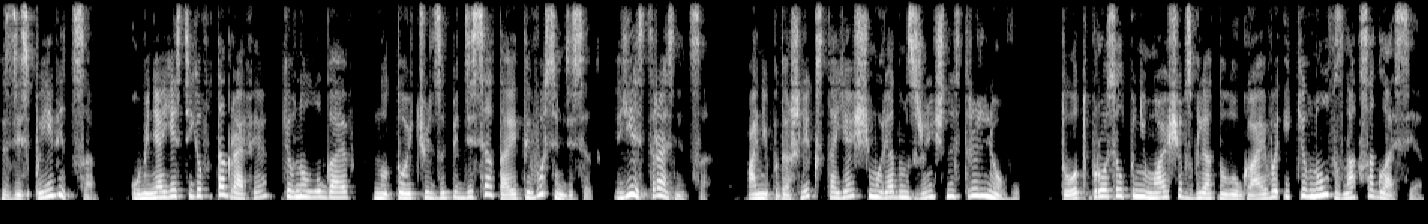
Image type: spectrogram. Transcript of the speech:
здесь появиться». «У меня есть ее фотография», – кивнул Лугаев. «Но той чуть за пятьдесят, а этой восемьдесят. Есть разница». Они подошли к стоящему рядом с женщиной Стрельневу. Тот бросил понимающий взгляд на Лугаева и кивнул в знак согласия.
